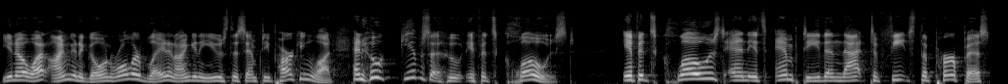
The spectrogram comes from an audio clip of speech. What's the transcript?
you know what? I'm going to go and rollerblade and I'm going to use this empty parking lot. And who gives a hoot if it's closed? If it's closed and it's empty, then that defeats the purpose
